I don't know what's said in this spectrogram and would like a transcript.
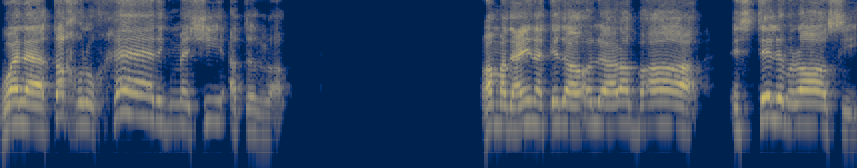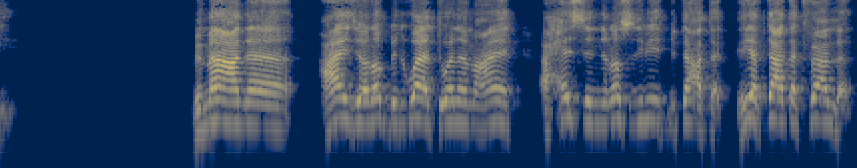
ولا تخرج خارج مشيئة الرب. غمض عينك كده وقول له يا رب آه استلم راسي. بمعنى عايز يا رب الوقت وأنا معاك أحس إن راسي دي بتاعتك هي بتاعتك فعلا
